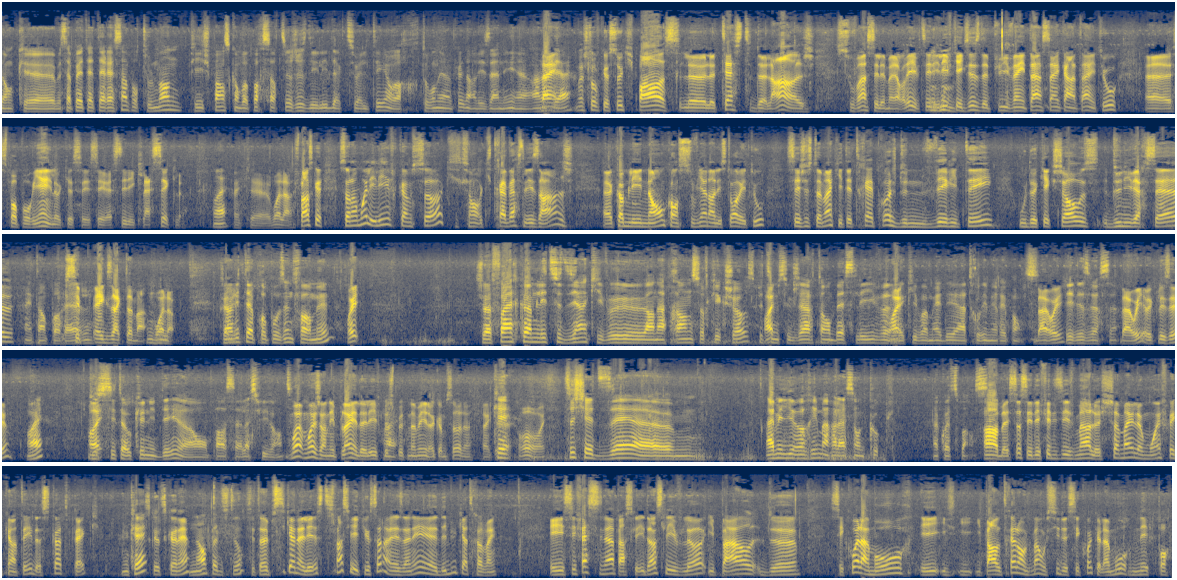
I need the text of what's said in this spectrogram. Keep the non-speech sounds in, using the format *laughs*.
Donc, euh, ça peut être intéressant pour tout le monde. Puis, je pense qu'on va pas ressortir juste des livres d'actualité. On va retourner un peu dans les années euh, en Ben, arrière. moi, je trouve que ceux qui passent le, le test de l'âge, souvent, c'est les meilleurs livres. Les Mhm. livres qui existent depuis 20 ans, 50 ans et tout, euh, c'est pas pour rien là, que c'est resté des classiques. Là. Ouais. Fait que, euh, voilà. Je pense que, selon moi, les livres comme ça, qui, sont, qui traversent les âges, comme les noms qu'on se souvient dans l'histoire et tout, c'est justement qui étaient très proches d'une vérité ou de quelque chose d'universel. Intemporel. Exactement. Mhm. Voilà. J'ai envie de te proposer une formule. Oui. Je vais faire comme l'étudiant qui veut en apprendre sur quelque chose, puis Ouais. tu me suggères ton best livre euh, Ouais. qui va m'aider à trouver mes réponses. Ben oui. Et vice-versa. Ben oui, avec plaisir. Ouais? Puis Ouais. si tu n'as aucune idée, euh, on passe à la suivante. Moi, moi j'en ai plein de livres que Ouais. je peux te nommer là, comme ça. Là. Fait que, OK. euh, ouais, ouais. Tu sais, je te disais euh, améliorer ma relation de couple. À quoi tu penses? Ah, ben ça, c'est définitivement le chemin le moins fréquenté de Scott Peck. OK? Est-ce que tu connais? Non, pas du tout. C'est un psychanalyste. Je pense qu'il a écrit ça dans les années euh, début 80. Et c'est fascinant parce que dans ce livre-là, il parle de c'est quoi l'amour et il, il- il parle très longuement aussi de c'est quoi que l'amour n'est pas.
